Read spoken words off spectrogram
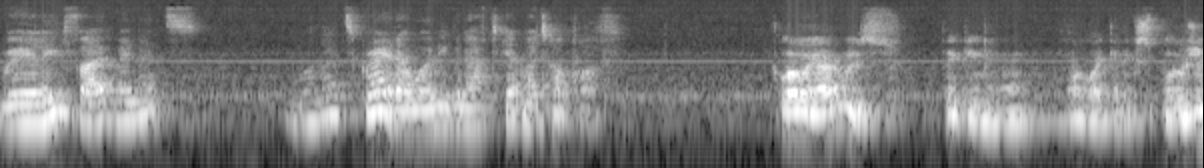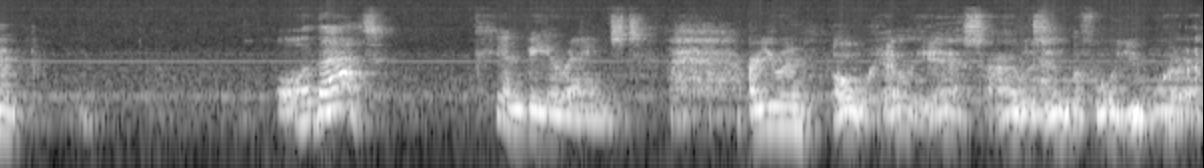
Really? Five minutes? Well, that's great. I won't even have to get my top off. Chloe, I was thinking more like an explosion. Or that. Can be arranged. Are you in? Oh, hell yes. I was in before you were.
